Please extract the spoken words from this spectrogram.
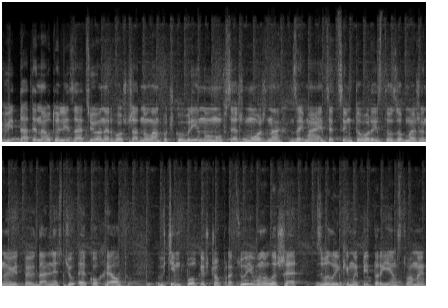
Віддати на утилізацію енергоощадну лампочку в рівному все ж можна. Займається цим товариство з обмеженою відповідальністю «Екохелп». Втім, поки що працює воно лише з великими підприємствами.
